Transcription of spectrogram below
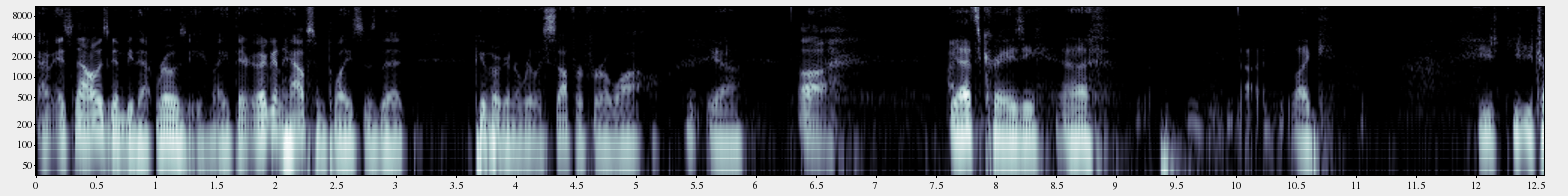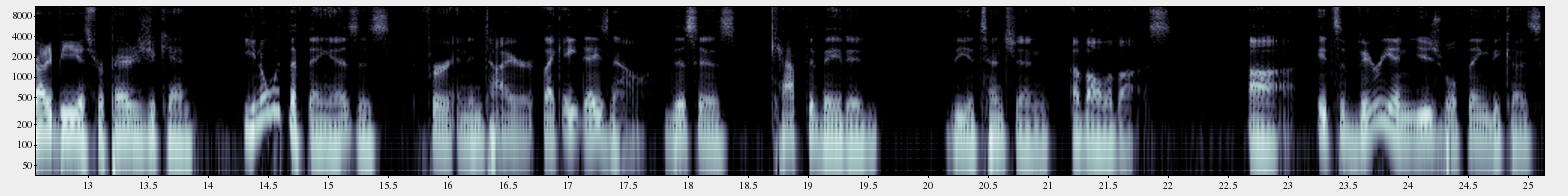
I mean, it's not always going to be that rosy. Like they're they're going to have some places that people are going to really suffer for a while. yeah. Uh, Yeah, that's crazy. Uh, uh, like you, you try to be as prepared as you can. you know what the thing is is for an entire like eight days now this has captivated the attention of all of us uh, it's a very unusual thing because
